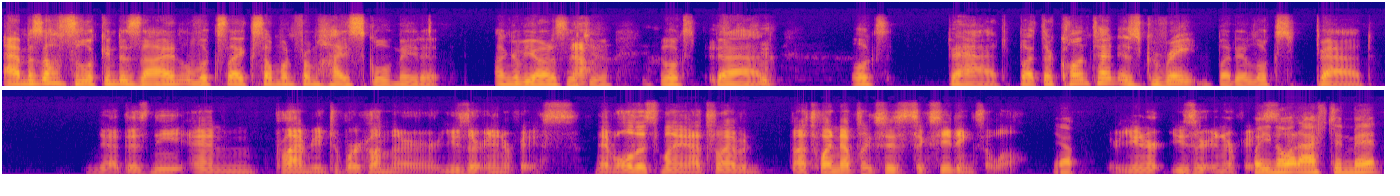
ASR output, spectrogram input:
Amazon's look and design looks like someone from high school made it. I'm gonna be honest with Yeah. you. It looks bad. It looks bad. But their content is great, but it looks bad. Yeah, Disney and Prime need to work on their user interface. They have all this money. That's why I would. That's why Netflix is succeeding so well. Yep. Their user user interface. But you know what? I have to admit,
